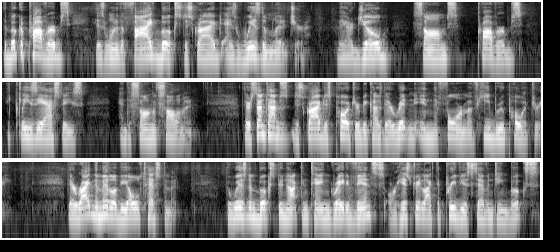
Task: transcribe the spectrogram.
The book of Proverbs is one of the five books described as wisdom literature. They are Job, Psalms, Proverbs, Ecclesiastes, and the Song of Solomon. They're sometimes described as poetry because they're written in the form of Hebrew poetry. They're right in the middle of the Old Testament. The wisdom books do not contain great events or history like the previous 17 books.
